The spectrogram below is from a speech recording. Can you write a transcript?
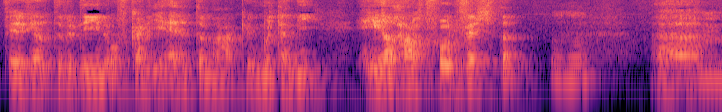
veel geld te verdienen of carrière te maken. Je moet daar niet heel hard voor vechten. Mhm. Ehm,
